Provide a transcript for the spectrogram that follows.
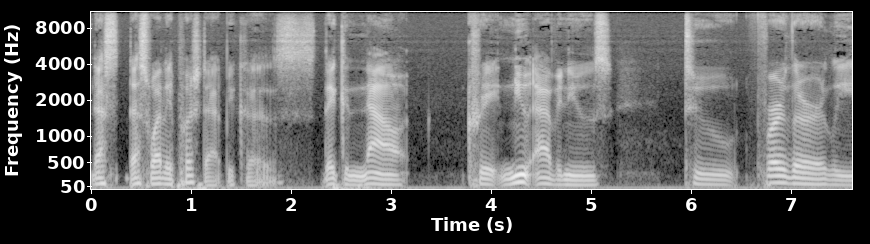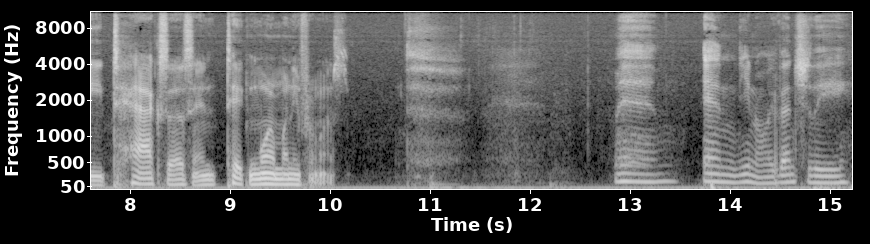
That's that's why they push that because they can now create new avenues to furtherly tax us and take more money from us. Man, and you know, eventually,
